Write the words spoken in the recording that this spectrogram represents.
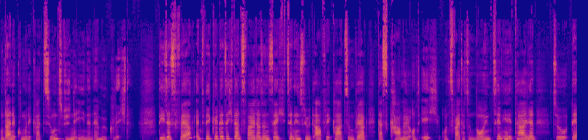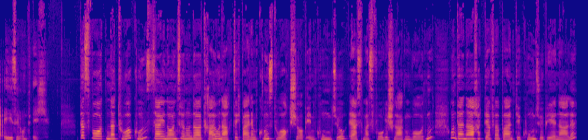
und eine Kommunikation zwischen ihnen ermöglicht. Dieses Werk entwickelte sich dann 2016 in Südafrika zum Werk Das Kamel und ich und 2019 in Italien zu Der Esel und ich. Das Wort Naturkunst sei 1983 bei einem Kunstworkshop in Kungju erstmals vorgeschlagen worden und danach hat der Verband die Kungju Biennale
